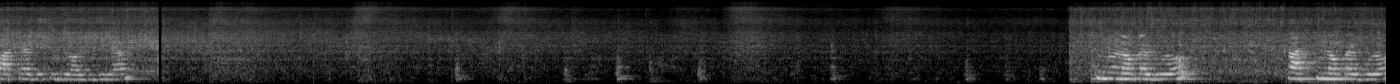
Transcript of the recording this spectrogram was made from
বাটার একটু জল দিলাম। শুকনো লঙ্কার গুঁড়ো, কাশ্মীর লঙ্কার গুঁড়ো,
